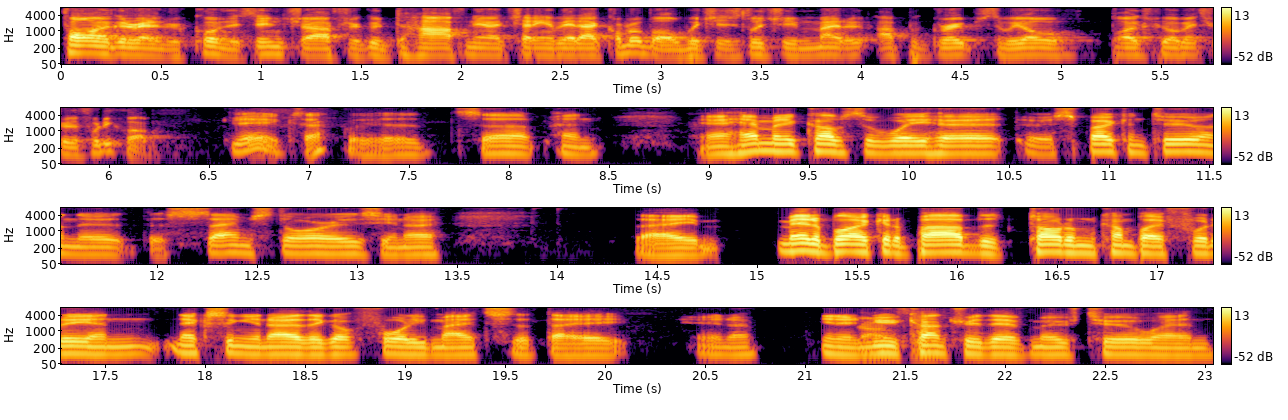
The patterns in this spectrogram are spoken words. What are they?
finally got around to recording this intro after a good half an hour chatting about our Commonwealth Bowl, which is literally made up of groups that we all, blokes we all met through the footy club. Yeah, exactly. It's uh, and you know, how many clubs have we heard uh, spoken to, and the the same stories. You know, they met a bloke at a pub that told them to come play footy, and next thing you know, they got forty mates that they, you know, in a new That's it. country they've moved to, and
